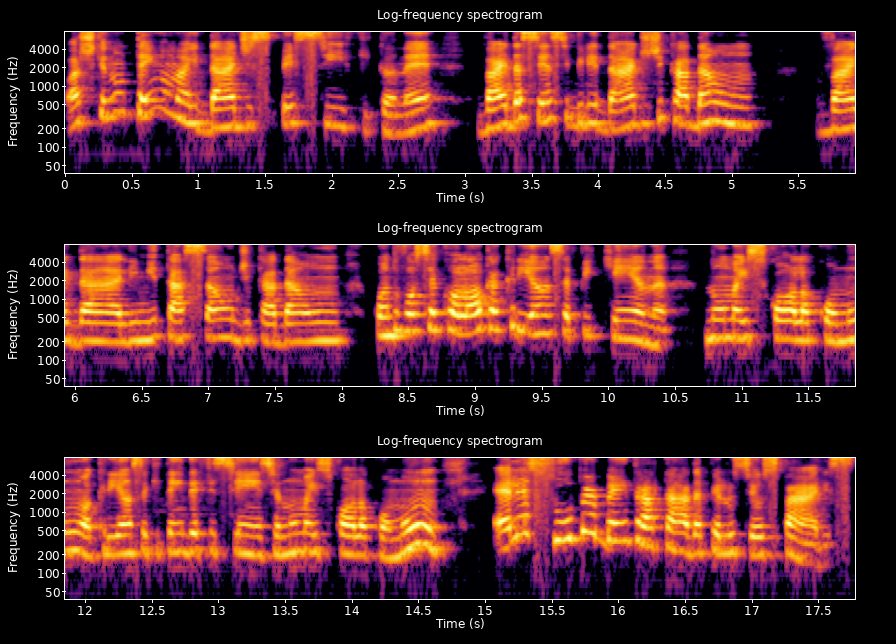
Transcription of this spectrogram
acho que não tem uma idade específica, né? Vai da sensibilidade de cada um, vai da limitação de cada um. Quando você coloca a criança pequena numa escola comum, a criança que tem deficiência numa escola comum, ela é super bem tratada pelos seus pares.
